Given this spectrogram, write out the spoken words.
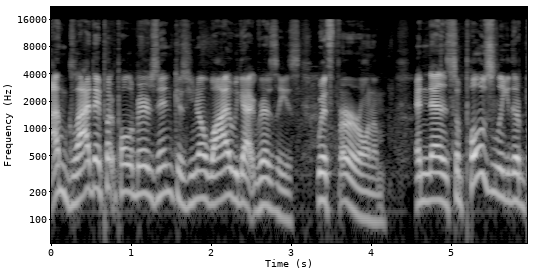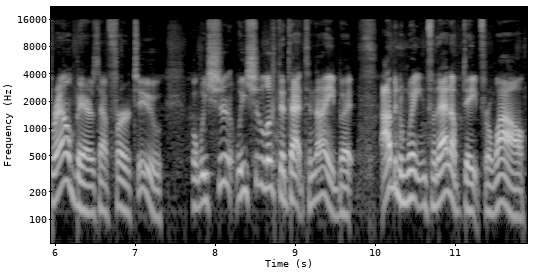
I'm glad they put polar bears in because you know why? We got grizzlies with fur on them. And then supposedly the brown bears have fur too. But we should we should have looked at that tonight. But I've been waiting for that update for a while.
